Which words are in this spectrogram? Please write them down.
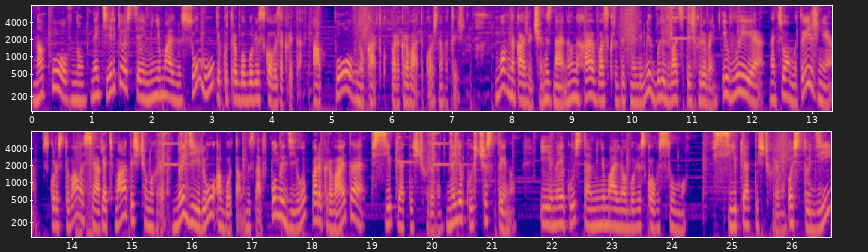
наповну, не тільки ось цей мінімум мінімальну суму, яку треба обов'язково закрити, а повну картку перекривати кожного тижня. Умовно кажучи, не знаю, ну нехай у вас кредитний ліміт буде 20 тисяч гривень, і ви на цьому тижні скористувалися 5 тисячами гривень. Неділю або там не знаю, в понеділок перекривайте всі 5 тисяч гривень на якусь частину і на якусь там мінімальну обов'язкову суму. Всі 5 тисяч гривень. Ось тоді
